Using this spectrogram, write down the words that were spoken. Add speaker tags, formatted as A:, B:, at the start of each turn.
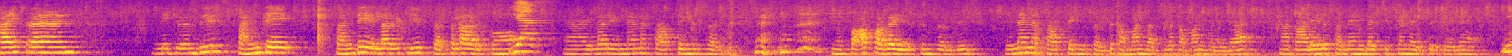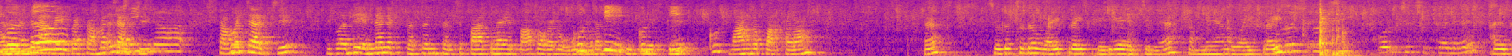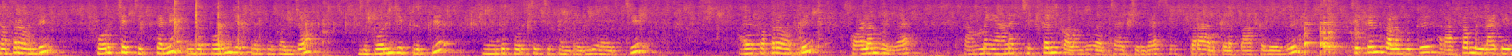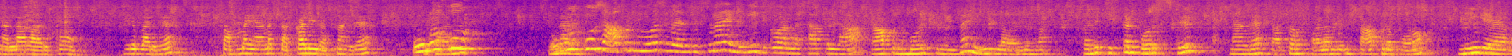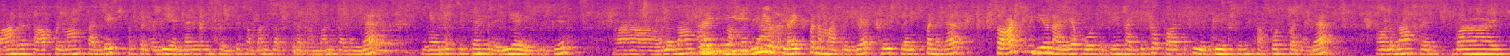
A: Hi friends இன்னைக்கு வந்து Sunday Sunday எல்லா வீட்லேயும் ஸ்பெஷலாக இருக்கும். எல்லாரும் என்னென்ன சாப்பிட்டீங்கன்னு சொல்லிட்டு என் பாப்பா தான் இருக்குன்னு சொல்லுது. என்னென்ன சாப்பிட்டீங்கன்னு சொல்லிட்டு கமெண்ட் பாக்ஸில் கமெண்ட் பண்ணுங்க. நான் காலையில் சொன்னேன்ல சிக்கன் எடுத்துருக்கேன்னு. அது வந்து நாங்கள் இப்போ சமைச்சாச்சு. சமைச்சாச்சு. இப்போ வந்து என்னென்ன ஸ்பெஷல்னு சொல்லிட்டு பார்க்கலாம். என் பாப்பா வர இருக்கு. வாங்க பார்க்கலாம். சுட சுட ஒயிட் ரைஸ் ரெடி ஆயிடுச்சுங்க செம்மையான ஒயிட் ரைஸ்
B: பொரிச்ச சிக்கனு
A: அதுக்கப்புறம் வந்து பொரிச்ச சிக்கனு இங்கே பொரிஞ்சிட்ருக்கு கொஞ்சம். இங்கே பொரிஞ்சிட்ருக்கு இங்கே வந்து பொரிச்ச சிக்கன் ரெடி ஆயிடுச்சு. அதுக்கப்புறம் வந்து குழம்புங்க. செம்மையான சிக்கன் குழம்பு வச்சாச்சுங்க. சூப்பராக இருக்கிற பார்க்கவே. இது. சிக்கன் குழம்புக்கு ரசம் இல்லாட்டி நல்லாவா இருக்கும்? இங்கே பாருங்க. செம்மையான தக்காளி ரசங்க.
B: வாங்க சாப்பிடலாம்.
A: சாப்பிடும்போது சொன்னீங்கன்னா எங்கள் வீட்டில் வந்துடலாம். வந்து சிக்கன் பொரிச்சிட்டு நாங்கள் ரசம் குழம்பு சாப்பிட போகிறோம் நீங்கள் வாங்க சாப்பிட்லாம். சண்டே ஸ்பெஷல் வந்து என்னென்னு சொல்லிட்டு கமெண்ட் பாக்ஸில் கமெண்ட் பண்ணுங்கள் இங்கே வந்து சிக்கன் ரெடி ஆகிட்டுருக்கு அவ்வளோதான் ஃப்ரெண்ட்ஸ் நம்ம வீடியோக்கு லைக் பண்ண மாட்டேங்க. ப்ளீஸ் லைக் பண்ணுங்கள் ஷார்ட்ஸ் வீடியோ நிறையா போட்டிருக்கேன். கண்டிப்பாக பார்த்துட்டு எப்படி இருக்குன்னு சப்போர்ட் பண்ணுங்கள் அவ்வளோதான் ஃப்ரெண்ட்ஸ் பாய்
